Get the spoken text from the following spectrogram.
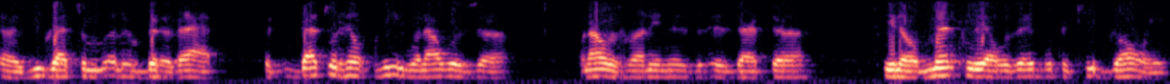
uh, you got some a little bit of that. But that's what helped me when I was uh, when I was running is is that uh, you know mentally I was able to keep going.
